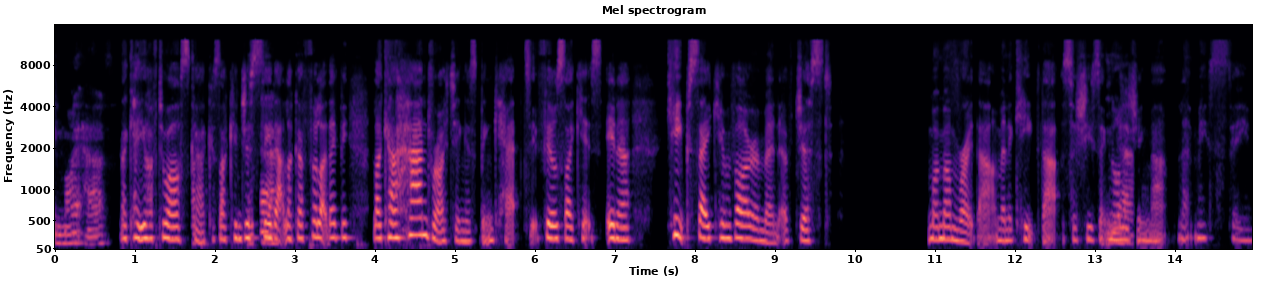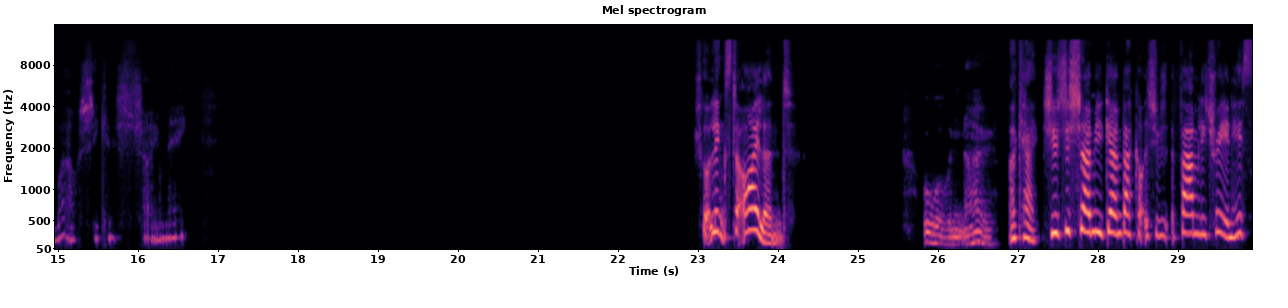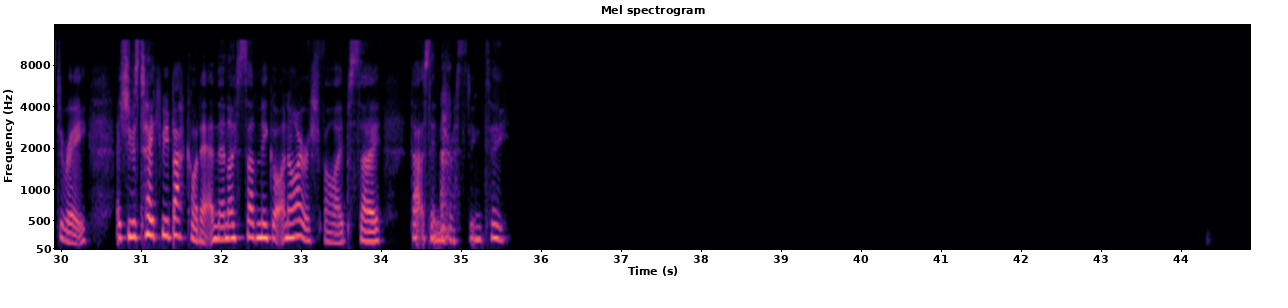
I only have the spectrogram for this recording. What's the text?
She might have. Okay, you have to ask her uh, because I can just yeah. see that. Like I feel like they've been like her handwriting has been kept. It feels like it's in a keepsake environment of just my mum wrote that. I'm going to keep that. So she's acknowledging yeah. that. Let me see what else she can show me. She's got links to Ireland. Oh, I wouldn't know. Okay. She was just showing me going back on she was family tree in history and she was taking me back on it. And then I suddenly got an Irish vibe. So that's interesting too.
